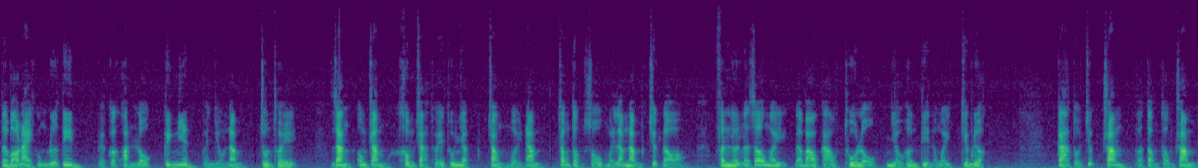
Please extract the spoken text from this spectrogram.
tờ báo này cũng đưa tin về các khoản lỗ kinh niên và nhiều năm trốn thuế, rằng ông Trump không trả thuế thu nhập trong 10 năm trong tổng số 15 năm trước đó. Phần lớn là do ông ấy đã báo cáo thua lỗ nhiều hơn tiền ông ấy kiếm được. Cả tổ chức Trump và Tổng thống Trump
